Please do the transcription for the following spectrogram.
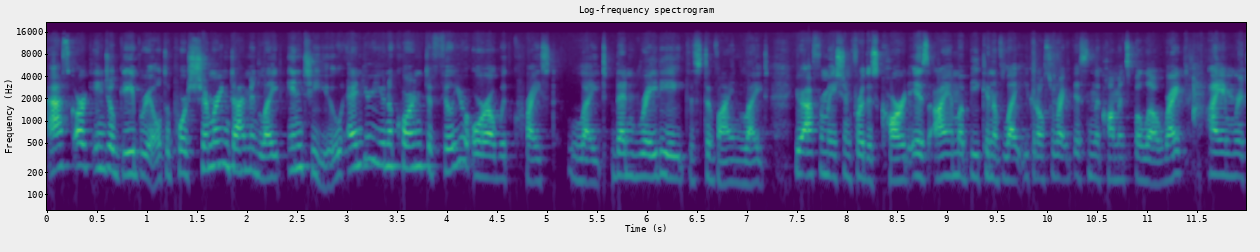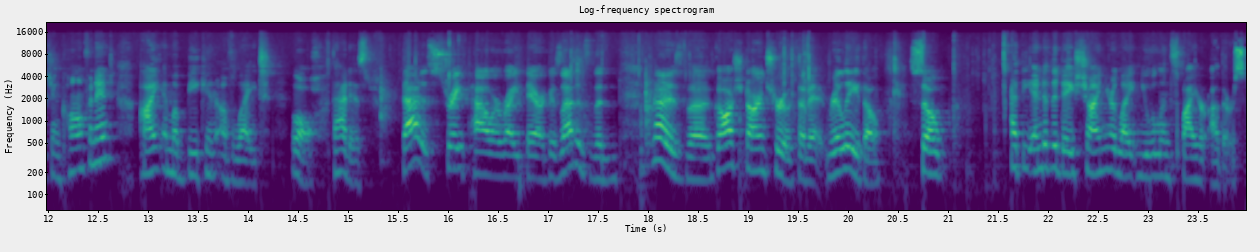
Ask Archangel Gabriel to pour shimmering diamond light into you and your unicorn to fill your aura with Christ light. Then radiate this divine light. Your affirmation for this card is I am a beacon of light. You could also write this in the comments below, right? I am rich and confident. I am a beacon of light. Oh, that is that is straight power right there because that is the that is the gosh darn truth of it, really though. So at the end of the day, shine your light and you will inspire others.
